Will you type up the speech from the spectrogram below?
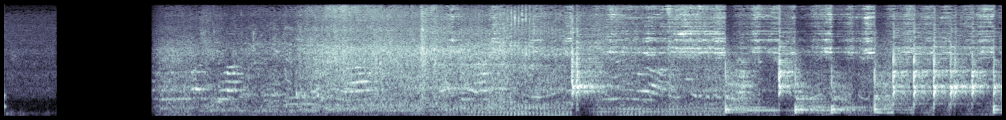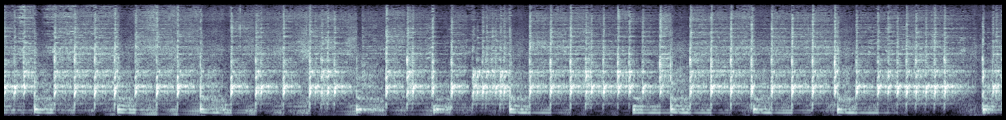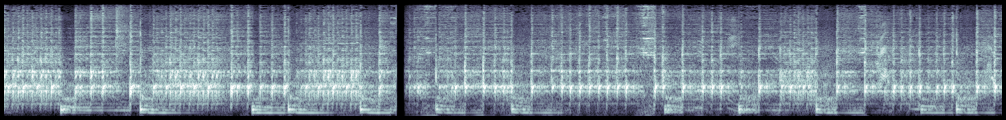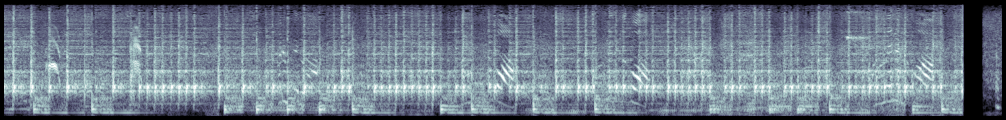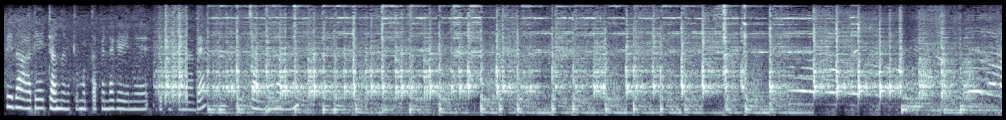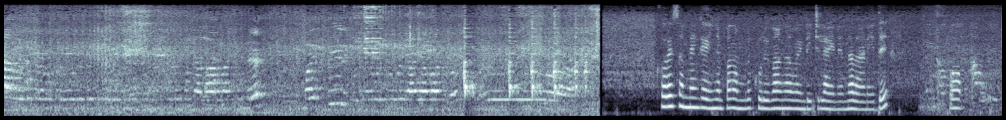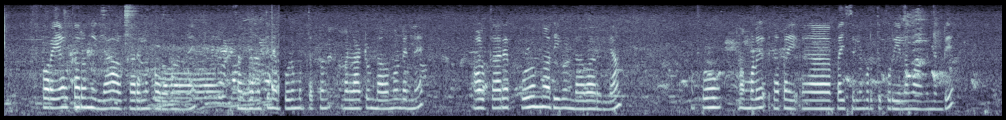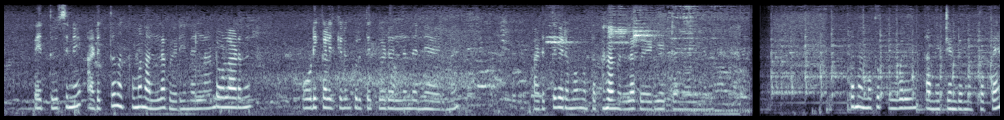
അപ്പോൾ ഇത് ആദ്യമായിട്ടാണ് എനിക്ക് മുത്തപ്പന്റെ കയ്യിൽ നിന്ന് ഇത് കിട്ടുന്നത് ചന്ദനാണ്. കുറേ സമയം കഴിഞ്ഞപ്പോൾ നമ്മൾ കുറി വാങ്ങാൻ വേണ്ടിയിട്ട് ലൈൻ എന്നതാണിത് അപ്പോൾ കുറേ ആൾക്കാരൊന്നും ഇല്ല. ആൾക്കാരെല്ലാം കുറവാണ്. സംഗമത്തിന് എപ്പോഴും മുത്തപ്പം വെള്ളാട്ടം ഉണ്ടാകുന്നതുകൊണ്ട് തന്നെ ഒന്നും അധികം ഉണ്ടാവാറില്ല. അപ്പോൾ നമ്മൾ പൈസ എല്ലാം കൊടുത്ത് കുറിയെല്ലാം വാങ്ങുന്നുണ്ട്. പെത്തൂസിന് അടുത്ത് നിൽക്കുമ്പോൾ നല്ല പേടിയുണ്ട്. അല്ലാണ്ട് ഓളാടുന്ന് ഓടിക്കളിക്കലും കുരുത്തക്കേടും എല്ലാം തന്നെയായിരുന്നു. അടുത്ത് വരുമ്പോൾ മുത്തപ്പന നല്ല പേടിയായിട്ടാണ് ഓളിങ്ങനെ അപ്പം നമുക്ക് പൂവലും തന്നിട്ടുണ്ട് മുത്തത്തെ.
